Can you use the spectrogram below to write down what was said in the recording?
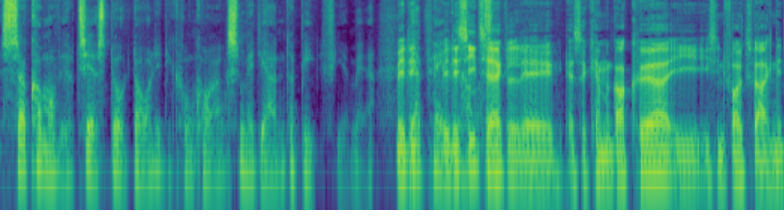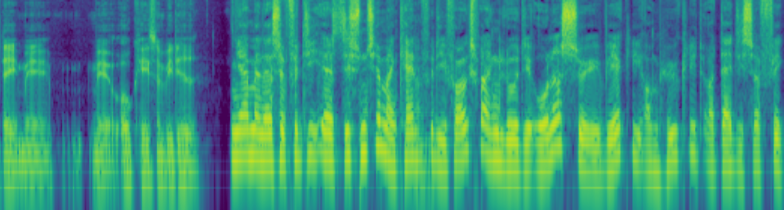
så kommer vi jo til at stå dårligt i konkurrencen med de andre bilfirmaer. Vil det, vil det sige, Terkel, øh, altså kan man godt køre i, i sin Volkswagen i dag med, med okay samvittighed? Ja, men altså, fordi, altså, det synes jeg, man kan, ja. fordi Volkswagen lod det undersøge virkelig omhyggeligt, og da de så fik,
